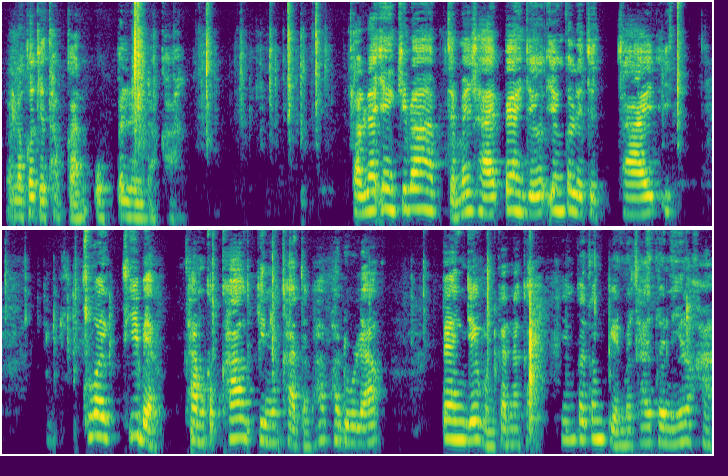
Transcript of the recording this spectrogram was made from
แล้วเราก็จะทำการอบไปเลยนะคะ ตอนแรกเอียงคิดว่าจะไม่ใช้แป้งเยอะเอียงก็เลยจะใช้ถ้วยที่แบบทำกับข้าวกินนะคะแต่ว่าพอดูแล้ว แป้งเยอะเหมือนกันนะคะเอียงก็ต้องเปลี่ยนมาใช้ตัวนี้แล้วค่ะ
